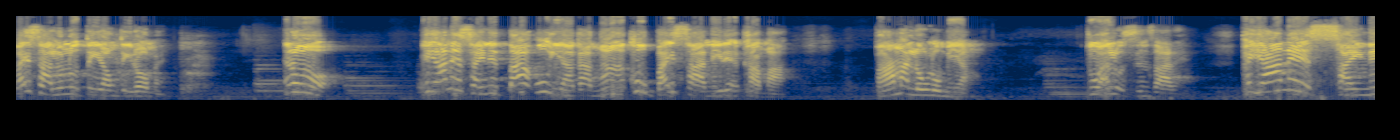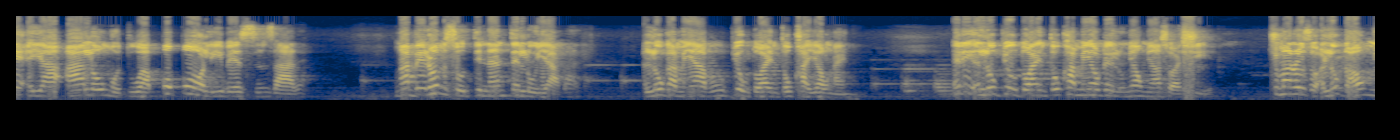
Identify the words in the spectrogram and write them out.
ဗိုက်စာလို့လို့တေတောင်တေတော့မယ်။အဲ့တော့ဖះနဲ့ ဆိုင်တဲ့တာဥရာကငါအခုဗိုက်စာနေတဲ့အခါမှာဘာမှလုပ်လို့မရ။ तू အဲ့လိုစဉ်းစားတယ်။ဖះနဲ့ဆိုင်တဲ့အရာအားလုံးကို तू ကပေါ့ပေါ့လေးပဲစဉ်းစားတယ်။ငါဘယ်တော့မဆိုတင်နန်းတက်လို့ရပါတယ်။အလုတ်ကမရဘူးပြုတ်သွားရင်ဒုက္ခရောက်နိုင်တယ်။အဲ့ဒီအလုတ်ပြုတ်သွားရင်ဒုက္ခမရောက်တဲ့လူမျိုးများဆိုတာရှိတယ်။ကျမတို့ဆိုအလုတ်တောင်မ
